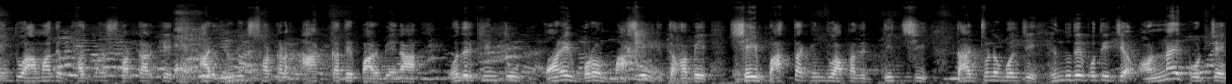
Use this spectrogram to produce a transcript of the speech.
কিন্তু আমাদের ভারতবর্ষ সরকারকে আর ইউনিট সরকার আটকাতে পারবে না। ওদের কিন্তু অনেক বড় মাসুল দিতে হবে। সেই বার্তা কিন্তু আপনাদের দিচ্ছি। তার জন্য বলছি, হিন্দুদের প্রতি যে অন্যায় করছেন,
